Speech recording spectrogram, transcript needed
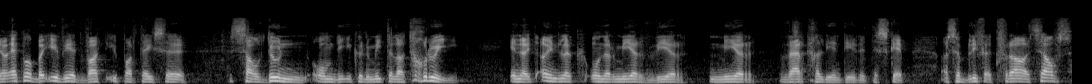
Nou ek wil by u weet wat u party se sal doen om die ekonomie te laat groei en uiteindelik onder meer weer meer werkgeleenthede te skep. Asseblief ek vra selfs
